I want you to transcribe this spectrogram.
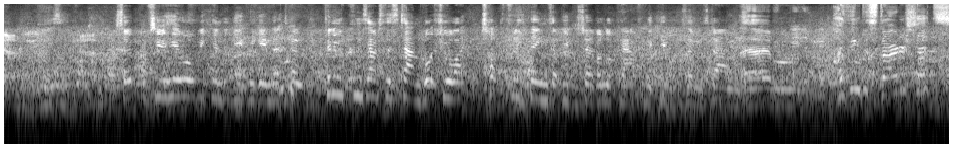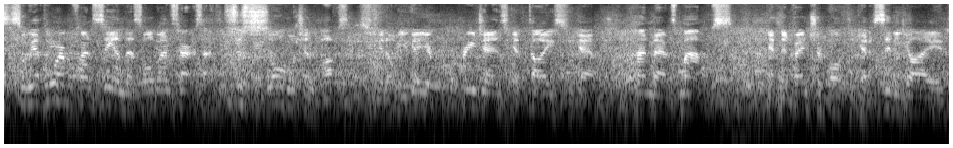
Yeah. yeah. So obviously you're here all weekend at the UK Games Expo. If anyone comes down to the stand, what's your like top three things that people should a look at from the Cubicle 7 stands? Um, I think the starter sets. So we have the Warhammer Fantasy and the Soulbound starter set. There's just so much in the boxes. You know, you get your pre-gens, you get dice, you get handouts, maps, you get an adventure book, you get a city guide.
